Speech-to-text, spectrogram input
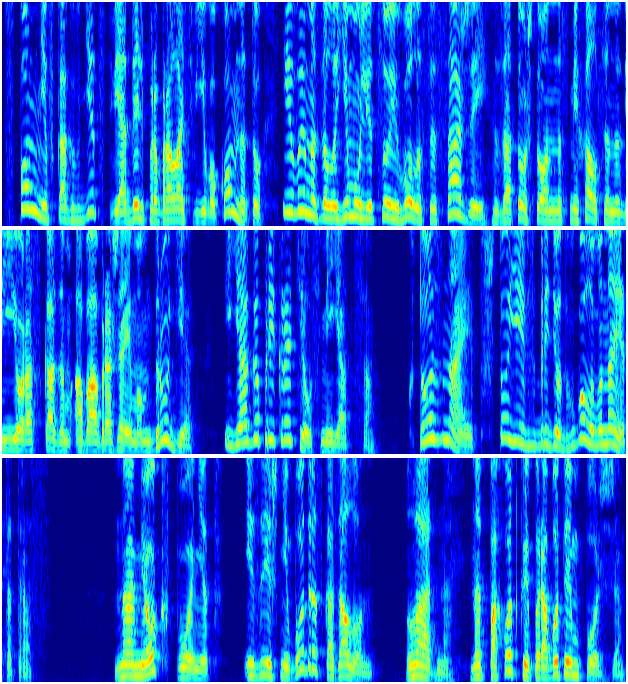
Вспомнив, как в детстве Адель пробралась в его комнату и вымазала ему лицо и волосы сажей за то, что он насмехался над ее рассказом о воображаемом друге, Яга прекратил смеяться. Кто знает, что ей взбредет в голову на этот раз. «Намек понят», — излишне бодро сказал он. «Ладно, над походкой поработаем позже.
